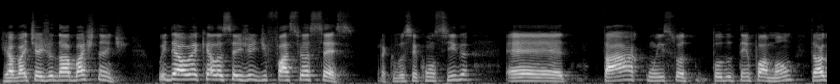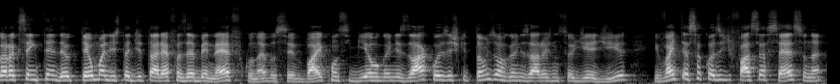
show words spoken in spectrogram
já vai te ajudar bastante. O ideal é que ela seja de fácil acesso, para que você consiga é, tá com isso todo o tempo à mão. Então agora que você entendeu que ter uma lista de tarefas é benéfico, né? Você vai conseguir organizar coisas que estão desorganizadas no seu dia a dia e vai ter essa coisa de fácil acesso, né?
